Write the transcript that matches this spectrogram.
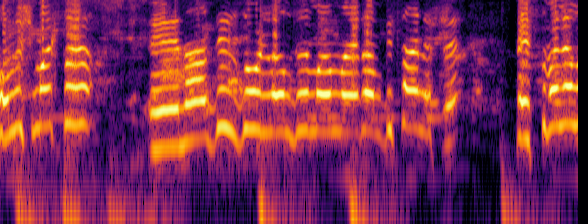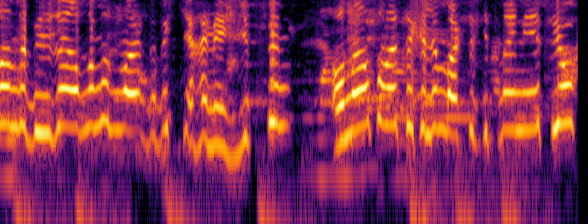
konuşmakta e, nadir zorlandığım anlardan bir tanesi. Festival alanında DJ ablamız var. Dedik ki hani gitsin. Ondan sonra çekelim. Baktık gitmeye niyeti yok.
